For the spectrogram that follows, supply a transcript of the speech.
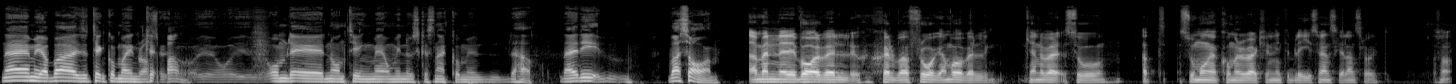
Nej men jag bara jag tänker om man... Bra spann. Om det är någonting med, om vi nu ska snacka om det här. Nej det, vad sa han? Ja men det var väl, själva frågan var väl, kan det vara så att så många kommer det verkligen inte bli i svenska landslaget? Så,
